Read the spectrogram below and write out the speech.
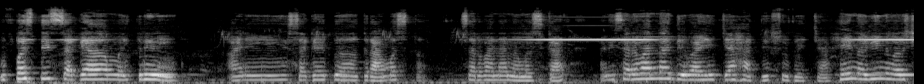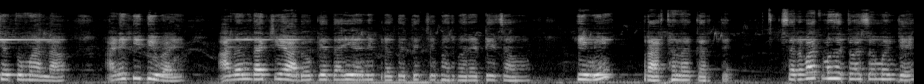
उपस्थित सगळ्या मैत्रिणी आणि सगळे ग्रामस्थ सर्वांना नमस्कार. आणि सर्वांना दिवाळीच्या हार्दिक शुभेच्छा. हे नवीन वर्ष तुम्हाला आणि ही दिवाळी आनंदाची आरोग्यदायी आणि प्रगतीची भरभराटी जावं ही मी प्रार्थना करते. सर्वात महत्त्वाचं म्हणजे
